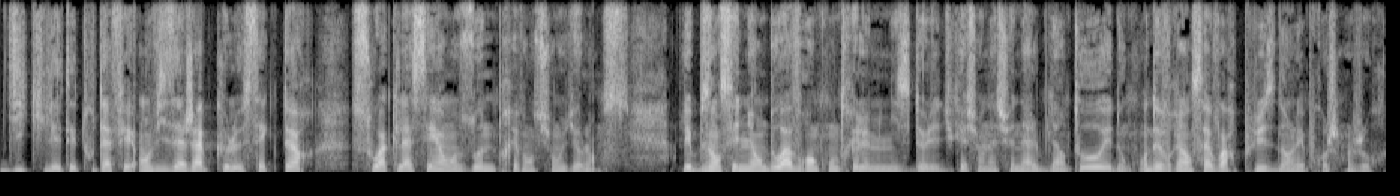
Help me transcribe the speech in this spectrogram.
dit qu'il était tout à fait envisageable que le secteur soit classé en zone prévention violence. Les enseignants doivent rencontrer le ministre de l'Éducation nationale bientôt et donc on devrait en savoir plus dans les prochains jours.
